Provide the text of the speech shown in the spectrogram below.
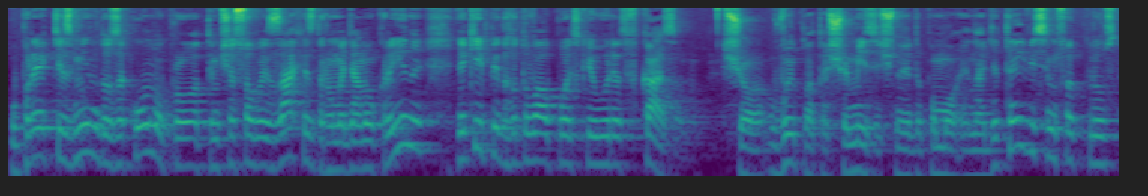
У проєкті змін до закону про тимчасовий захист громадян України, який підготував польський уряд, вказано, що виплата щомісячної допомоги на дітей 800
